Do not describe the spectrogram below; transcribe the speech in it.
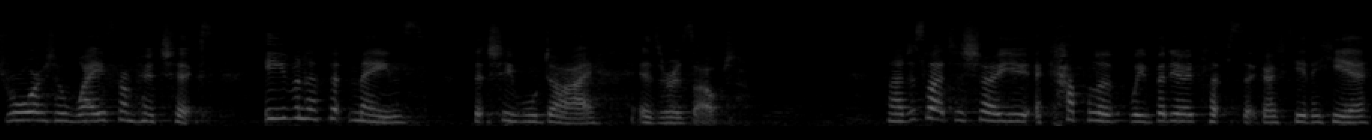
draw it away from her chicks, even if it means that she will die as a result. And I'd just like to show you a couple of wee video clips that go together here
